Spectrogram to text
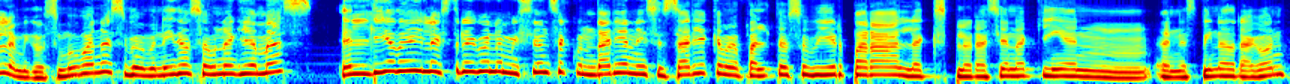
Hola amigos, muy buenas y bienvenidos a una guía más. El día de hoy les traigo una misión secundaria necesaria que me faltó subir para la exploración aquí en, Espina Dragón.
